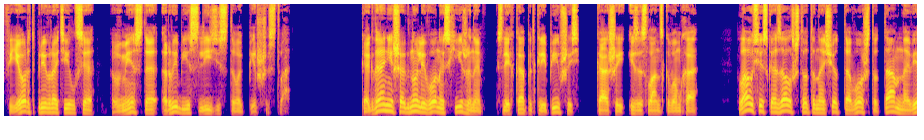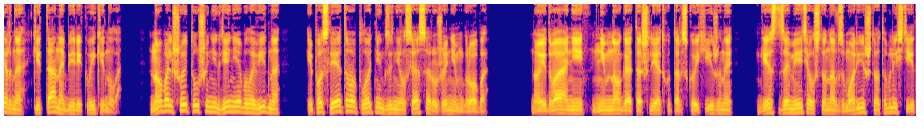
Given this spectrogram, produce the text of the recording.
Фьорд превратился в место рыбье-слизистого пиршества. Когда они шагнули вон из хижины, слегка подкрепившись кашей из исландского мха, Лауси сказал что-то насчет того, что там, наверное, кита на берег выкинуло. Но большой туши нигде не было видно, и после этого плотник занялся сооружением гроба. Но едва они немного отошли от хуторской хижины, Гест заметил, что на взморье что-то блестит.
